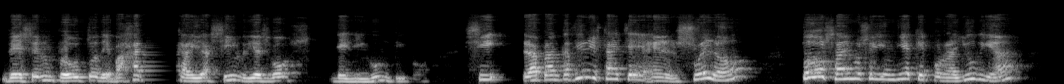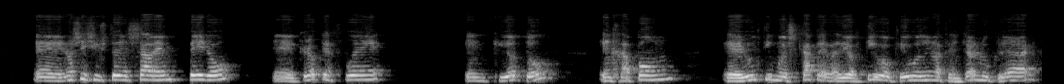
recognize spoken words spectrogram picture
de ser un producto de baja calidad, sin riesgos de ningún tipo. Si la plantación está hecha en el suelo, todos sabemos hoy en día que por la lluvia, eh, no sé si ustedes saben, pero eh, creo que fue en Kioto, en Japón, el último escape radioactivo que hubo de una central nuclear,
